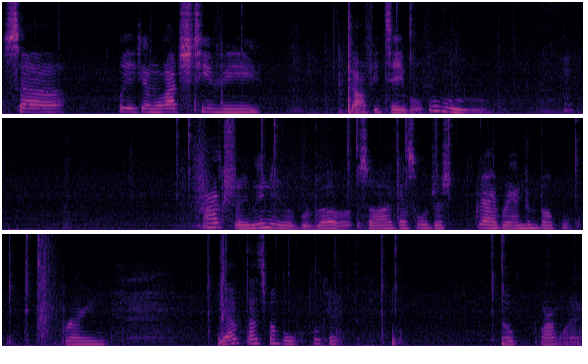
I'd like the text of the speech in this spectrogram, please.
So we can watch TV, coffee table. Ooh. Actually, we need a remote, so I guess we'll just grab random bubble brain. Yep, that's bubble. Okay. Oh, wrong way.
